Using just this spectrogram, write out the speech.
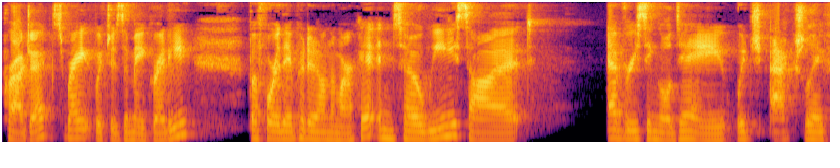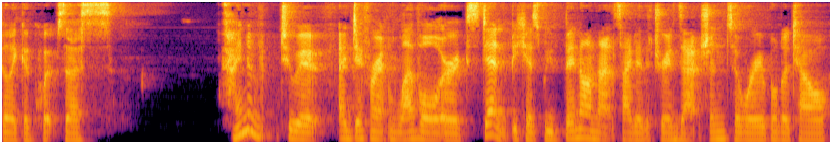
projects, right? Which is a Make Ready before they put it on the market, and so we saw it every single day, which actually I feel like equips us kind of to a, a different level or extent because we've been on that side of the transaction. So we're able to tell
